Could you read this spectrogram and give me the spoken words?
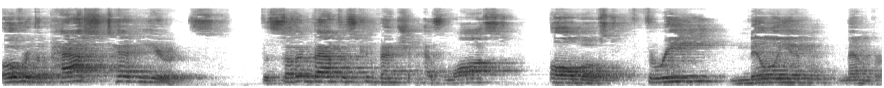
Over the past 10 years, the Southern Baptist Convention has lost almost 3 million members.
